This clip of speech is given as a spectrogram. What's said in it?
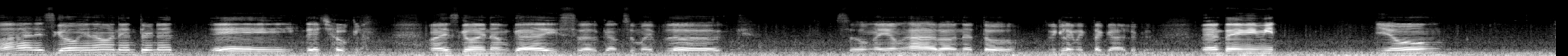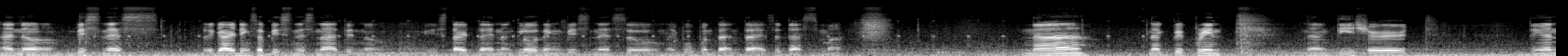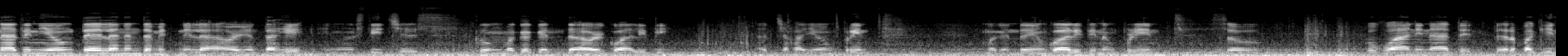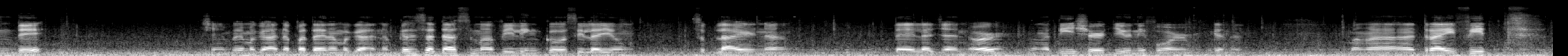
What is going on internet? Hey, hindi joke lang. What is going on guys? Welcome to my vlog. So ngayong araw na to, biglang nagtagalog. Meron tayong meet yung ano, business regarding sa business natin, no. start tayo ng clothing business. So may pupuntahan tayo sa Dasma na nagpiprint ng t-shirt. Tingnan natin yung tela ng damit nila or yung tahi, yung mga stitches, kung magaganda or quality. At saka yung print. Maganda yung quality ng print. So, kukuhanin natin. Pero pag hindi, syempre maghanap pa tayo ng maghanap. Kasi sa Dasma, feeling ko sila yung supplier ng tela dyan or mga t-shirt, uniform, ganun. Mga dry fit,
